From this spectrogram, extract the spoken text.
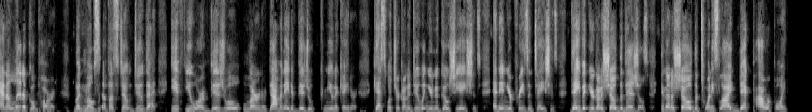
analytical part but mm-hmm. most of us don't do that. If you are a visual learner, dominated visual communicator, guess what you're going to do in your negotiations and in your presentations? David, you're going to show the visuals. You're going to show the 20 slide deck PowerPoint.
